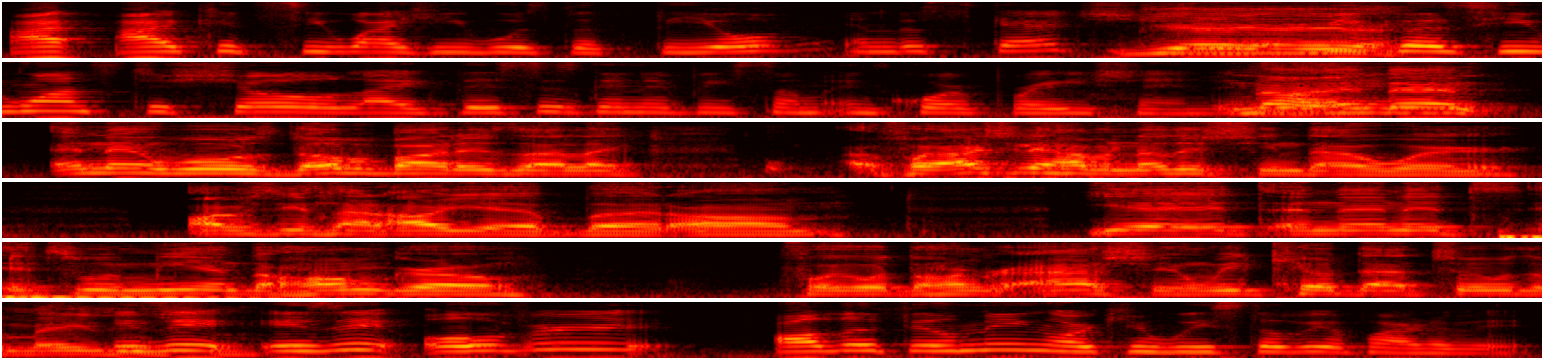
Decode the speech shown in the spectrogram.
I, I could see why he was the Theo in the sketch. Yeah, yeah, yeah. Because he wants to show like this is gonna be some incorporation. This No, is and gonna then and then what was dope about it is that like, if I actually have another scene that where, obviously it's not out yet, but um, yeah, it, and then it's it's with me and the homegirl, for with the hunger Ashley, and we killed that too. It was amazing. Is it is it over all the filming, or can we still be a part of it?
